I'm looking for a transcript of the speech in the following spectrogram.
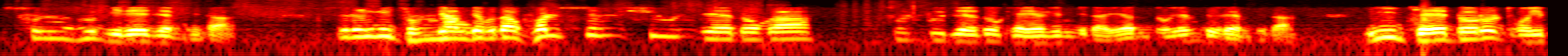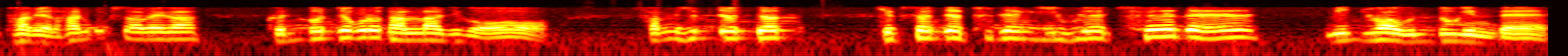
순수 비례제입니다. 쓰레기 종량제보다 훨씬 쉬운 제도가 선거제도 개혁입니다. 연동형 비례입니다. 이 제도를 도입하면 한국 사회가 근본적으로 달라지고 30년 전 직선제 투쟁 이후에 최대 민주화 운동인데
